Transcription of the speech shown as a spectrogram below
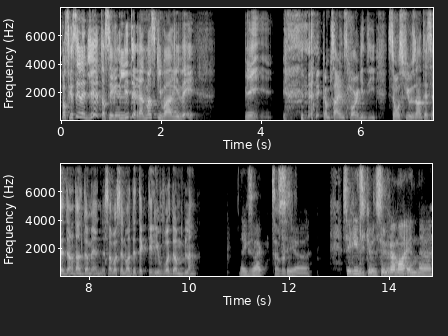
Parce que c'est legit, c'est littéralement ce qui va arriver. Puis, comme Science Park, il dit, si on se fie aux antécédents dans le domaine, ça va seulement détecter les voix d'hommes blancs. Exact. C'est euh, c'est ridicule. C'est vraiment une, euh,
